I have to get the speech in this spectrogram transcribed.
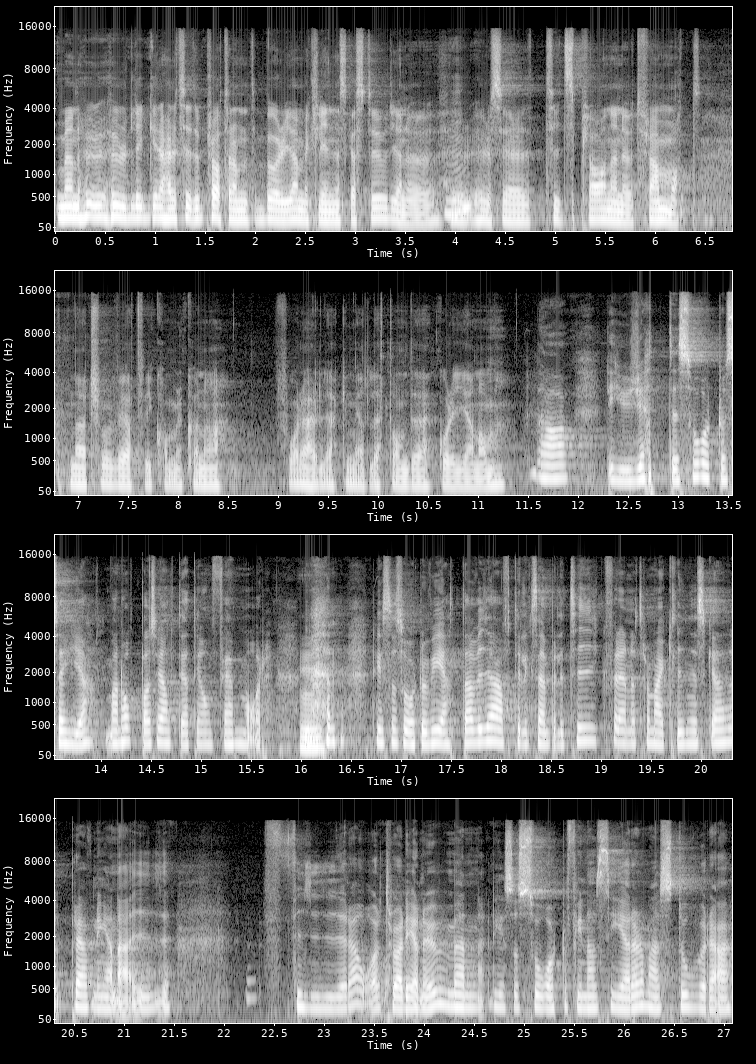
men hur, hur ligger det här i tid? Du pratar om att börja med kliniska studier nu. Mm. Hur, hur, ser tidsplanen ut framåt? När tror vi att vi kommer kunna få det här läkemedlet om det går igenom? Ja, det är ju jättesvårt att säga. Man hoppas ju alltid att det är om fem år. Mm. Men det är så svårt att veta. Vi har haft till exempel etik för en av de här kliniska prövningarna i fyra år, tror jag det är nu. Men det är så svårt att finansiera de här stora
